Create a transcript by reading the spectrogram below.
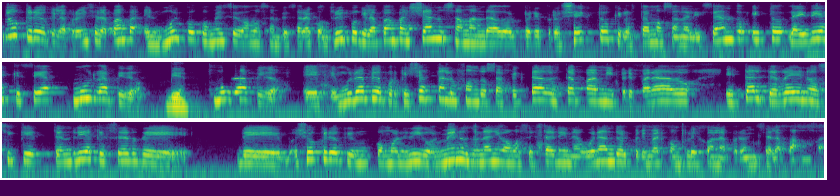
yo creo que la provincia de La Pampa en muy pocos meses vamos a empezar a construir porque La Pampa ya nos ha mandado el preproyecto que lo estamos analizando. Esto, la idea es que sea muy rápido. Bien. Muy rápido, este, muy rápido porque ya están los fondos afectados, está PAMI preparado, está el terreno, así que tendría que ser de, de, yo creo que, como les digo, en menos de un año vamos a estar inaugurando el primer complejo en la provincia de La Pampa.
